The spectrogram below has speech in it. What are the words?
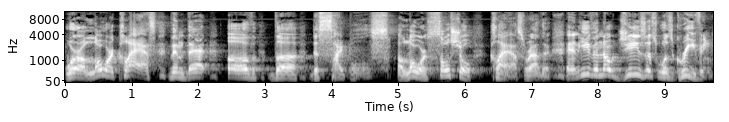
were a lower class than that of the disciples, a lower social class, rather. And even though Jesus was grieving,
